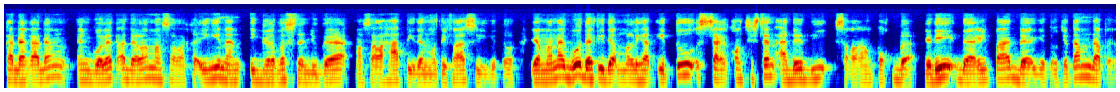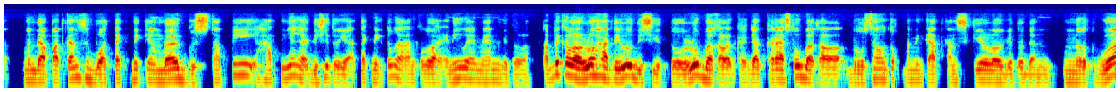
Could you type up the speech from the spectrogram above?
kadang-kadang yang gue lihat adalah masalah keinginan, eagerness dan juga masalah hati dan motivasi gitu. Yang mana gue udah tidak melihat itu secara konsisten ada di seorang Pogba. Jadi daripada gitu kita mendapat mendapatkan sebuah teknik yang bagus tapi hatinya nggak di situ ya teknik itu nggak akan keluar anyway man gitu loh tapi kalau lu hati lu di situ lu bakal kerja keras lu bakal berusaha untuk meningkatkan skill lo gitu dan menurut gua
